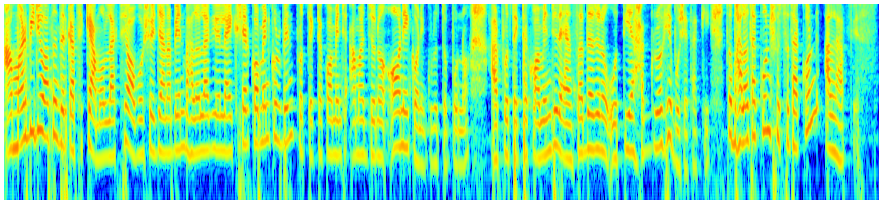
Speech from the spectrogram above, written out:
আমার ভিডিও আপনাদের কাছে কেমন লাগছে অবশ্যই জানাবেন। ভালো লাগলে লাইক, শেয়ার, কমেন্ট করবেন। প্রত্যেকটা কমেন্ট আমার জন্য অনেক অনেক গুরুত্বপূর্ণ। আর প্রত্যেকটা কমেন্টের অ্যান্সার দেওয়ার জন্য অতি আগ্রহে বসে থাকি। তো ভালো থাকুন, সুস্থ থাকুন। আল্লাহ হাফেজ।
